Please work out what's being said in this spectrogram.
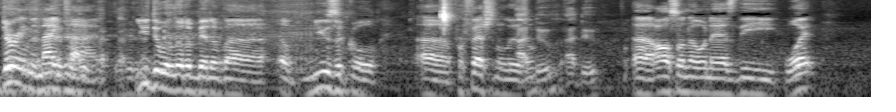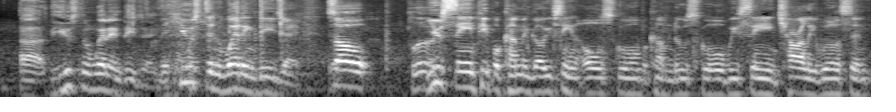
during the nighttime, you do a little bit of uh, of musical uh, professionalism. I do. I do. Uh, also known as the what? Uh, the Houston Wedding DJ. The Houston Wedding DJ. So, Plug. you've seen people come and go. You've seen old school become new school. We've seen Charlie Wilson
